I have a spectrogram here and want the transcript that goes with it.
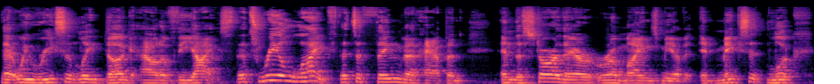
that we recently dug out of the ice. That's real life. That's a thing that happened, and the star there reminds me of it. It makes it look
